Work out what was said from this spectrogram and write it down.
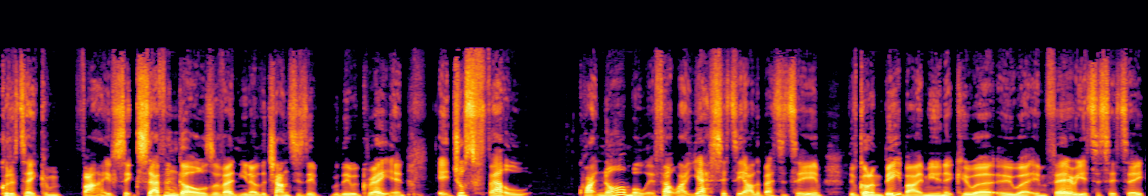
could have taken five, six, seven goals of you know the chances they, they were creating. It just felt quite normal. It felt like yes, City are the better team. They've gone and beat Bayern Munich, who are who are inferior to City.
